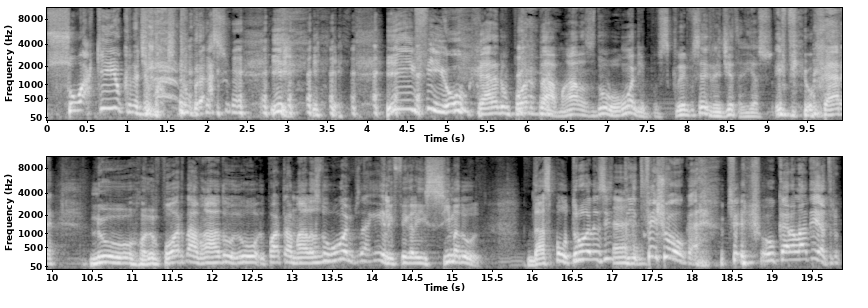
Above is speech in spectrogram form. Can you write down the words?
suaquinho, crânio, debaixo do braço, e, e enfiou o cara no porta-malas do ônibus, você acredita nisso? Enfiou o cara no, no porta-malas do, do porta-malas do ônibus, né? ele fica ali em cima do, das poltronas e, e fechou, cara. Fechou o cara lá dentro.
